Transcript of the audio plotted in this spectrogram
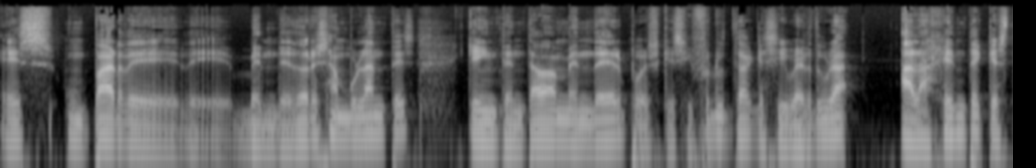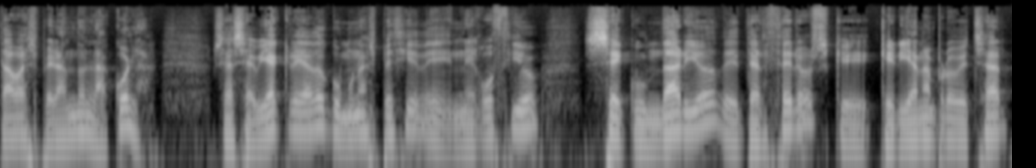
es un par de, de, vendedores ambulantes que intentaban vender, pues que si fruta, que si verdura, a la gente que estaba esperando en la cola. O sea, se había creado como una especie de negocio secundario de terceros que querían aprovechar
